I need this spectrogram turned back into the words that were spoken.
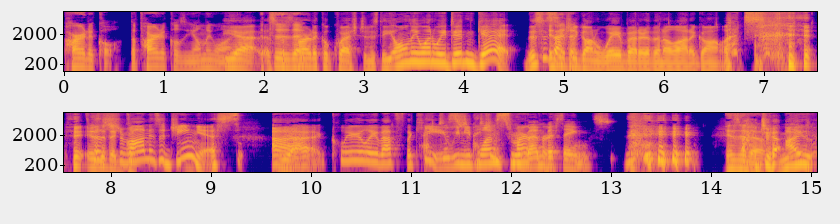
particle. The particle's the only one. Yeah, It's- it's is the it- particle question. It's the only one we didn't get. This has Is actually a- gone way better than a lot of gauntlets. is Because it a gl- Siobhan is a genius. Uh, Yeah. Clearly, that's the key. just, we need I one just smart remember person. things. Is it I a ju- I- mu- I, just-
